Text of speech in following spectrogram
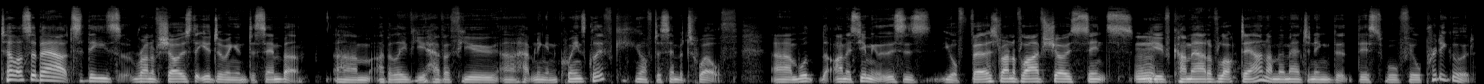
Tell us about these run of shows that you're doing in December. Um, I believe you have a few uh, happening in Queenscliff, kicking off December 12th. Um, well, I'm assuming that this is your first run of live shows since Mm. you've come out of lockdown. I'm imagining that this will feel pretty good.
